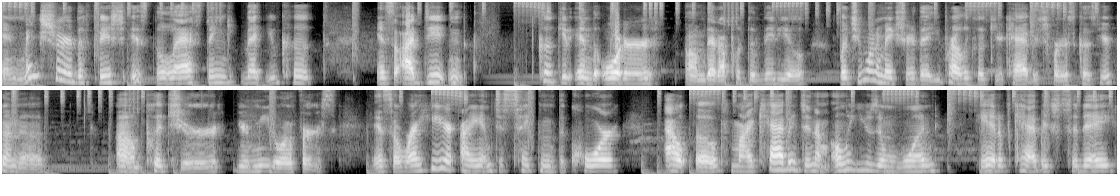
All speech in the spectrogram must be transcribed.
And make sure the fish is the last thing that you cooked and so I didn't cook it in the order um, that I put the video. But you want to make sure that you probably cook your cabbage first because you're going to um, put your, your meat on first. And so right here, I am just taking the core out of my cabbage and I'm only using one head of cabbage today.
